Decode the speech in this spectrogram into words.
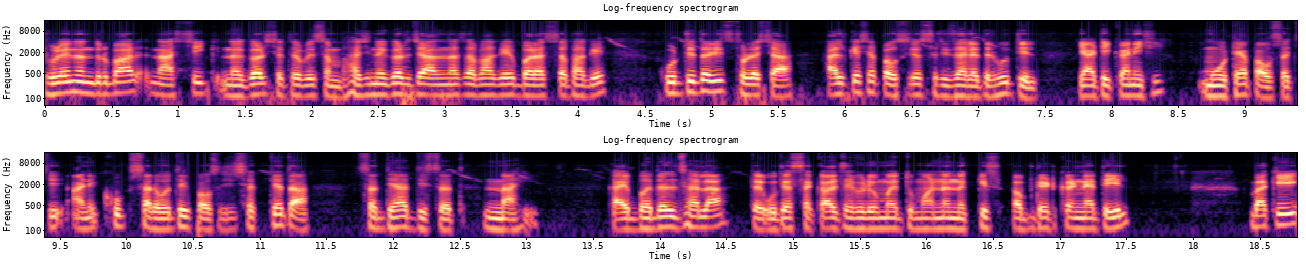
धुळे नंदुरबार नाशिक नगर छत्रपती संभाजीनगर जालनाचा भाग आहे बराचसा भाग आहे. कुठेतरीच थोड्याशा हलक्याशा पावसाच्या सरी झाल्या तर होतील. या ठिकाणीही मोठ्या पावसाची आणि खूप सार्वत्रिक पावसाची शक्यता सध्या दिसत नाही. काय बदल झाला तर उद्या सकाळच्या व्हिडिओमध्ये तुम्हाला नक्कीच अपडेट करण्यात येईल. बाकी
